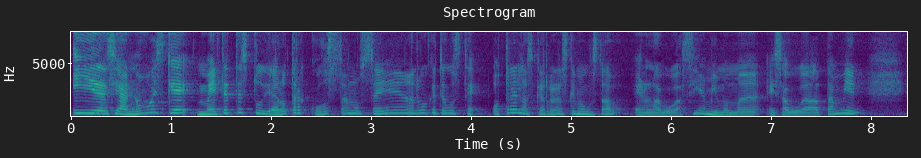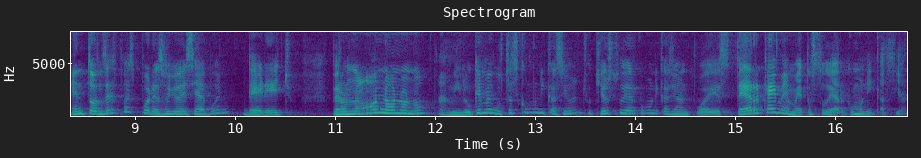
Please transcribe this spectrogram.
Y decía, no, es que métete a estudiar otra cosa, no sé, algo que te guste. Otra de las carreras que me gustaba era la abogacía. Mi mamá es abogada también. Entonces, pues por eso yo decía, bueno, derecho. Pero no, no, no, no. A mí lo que me gusta es comunicación. Yo quiero estudiar comunicación. Pues terca y me meto a estudiar comunicación.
